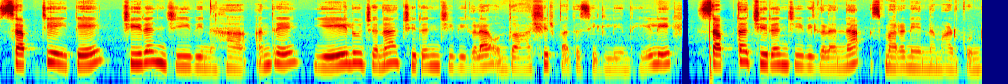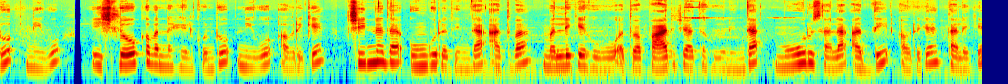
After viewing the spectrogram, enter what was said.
ಸಪ್ತೈತೆ ಚಿರಂಜೀವಿನಃ ಅಂದರೆ ಏಳು ಜನ ಚಿರಂಜೀವಿಗಳ ಒಂದು ಆಶೀರ್ವಾದ ಸಿಗಲಿ ಅಂತ ಹೇಳಿ ಸಪ್ತ ಚಿರಂಜೀವಿಗಳನ್ನು ಸ್ಮರಣೆಯನ್ನು ಮಾಡಿಕೊಂಡು ನೀವು ಈ ಶ್ಲೋಕವನ್ನು ಹೇಳಿಕೊಂಡು ನೀವು ಅವರಿಗೆ ಚಿನ್ನದ ಉಂಗುರದಿಂದ ಅಥವಾ ಮಲ್ಲಿಗೆ ಹೂವು ಅಥವಾ ಪಾರಿಜಾತ ಹೂವಿನಿಂದ ಮೂರು ಸಲ ಅದ್ದಿ ಅವರಿಗೆ ತಲೆಗೆ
